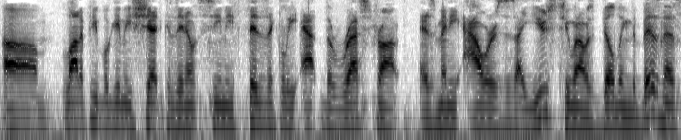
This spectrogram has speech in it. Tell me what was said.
Um, a lot of people give me shit because they don't see me physically at the restaurant as many hours as I used to when I was building the business.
